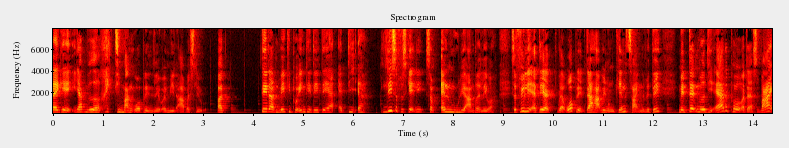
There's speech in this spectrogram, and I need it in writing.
Rikke, jeg møder rigtig mange ordblinde elever i mit arbejdsliv. Og det, der er den vigtige pointe i det, det er, at de er lige så forskellige som alle mulige andre elever. Selvfølgelig er det at være ordblind, der har vi nogle kendetegnende ved det, men den måde, de er det på, og deres vej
